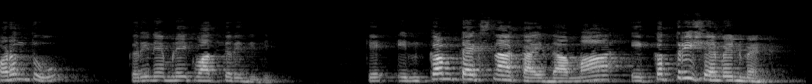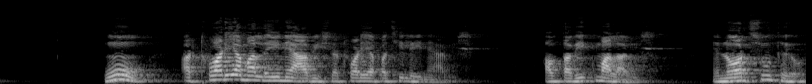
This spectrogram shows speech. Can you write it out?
પરંતુ કરીને એમણે એક વાત કરી દીધી કે ઇન્કમ ટેક્સના કાયદામાં એકત્રીસ એમેન્ડમેન્ટ હું અઠવાડિયામાં લઈને આવીશ, અઠવાડિયા પછી લઈને આવીશ, આવતા વીકમાં લાવીશ. એનો અર્થ શું થયો?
